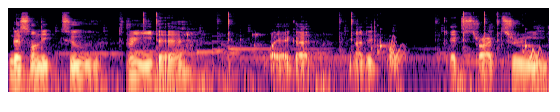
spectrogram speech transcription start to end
There's only two, three there. Why I got another Extra 3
